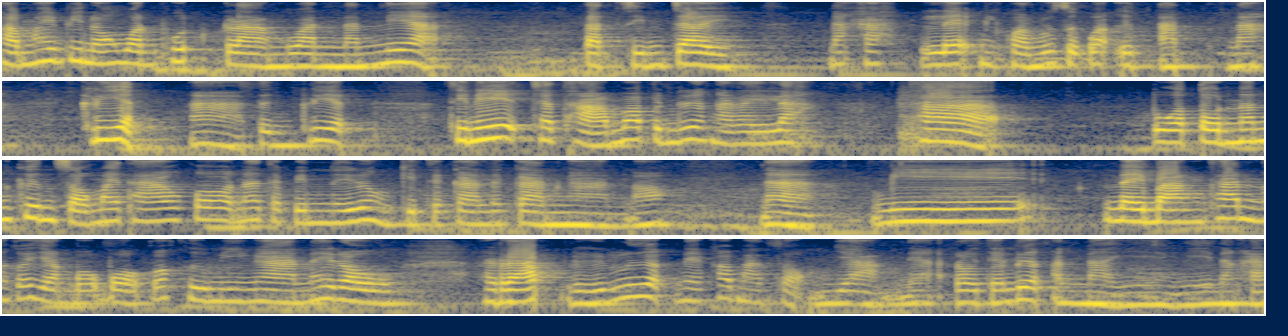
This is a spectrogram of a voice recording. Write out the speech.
ทำให้พี่น้องวันพุธกลางวันนั้นเนี่ยตัดสินใจนะคะ และมีความรู้สึกว่าอึดอัดนะเครียดอ่าตึงเครียด ทีนี้จะถามว่าเป็นเรื่องอะไรล่ะ ถ้า ตัวตนนั้นขึ้นสองไม้เท้าก็น่าจะเป็นในเรื่องของกิจการและการงานเนาะนะมีในบางท่านก็อย่างบอกบอกก็คือมีงานให้เรารับหรือเลือกเนี่ยเข้ามาสองอย่างเนี่ยเราจะเลือกอันไหนอย่างนี้นะคะ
